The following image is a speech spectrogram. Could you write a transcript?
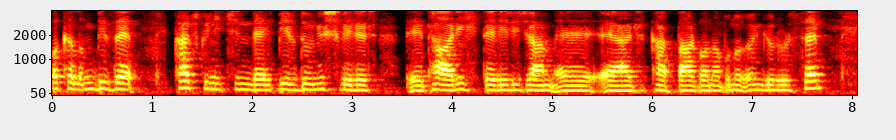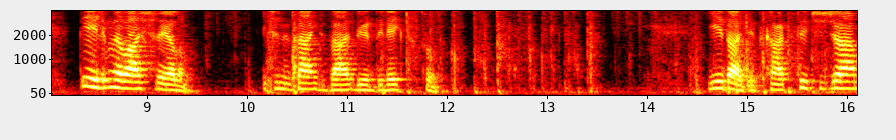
Bakalım bize kaç gün içinde bir dönüş verir. E, tarih de vereceğim e, eğer kartlar bana bunu öngörürse. Diyelim ve başlayalım. İçinizden güzel bir dilek tutun. 7 adet kart seçeceğim.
